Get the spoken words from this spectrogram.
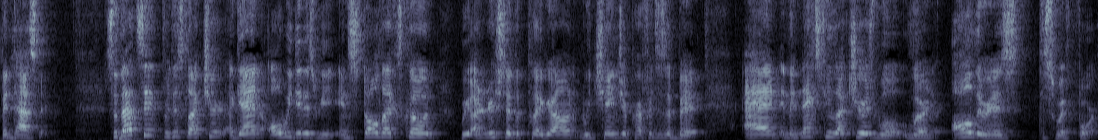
Fantastic. So that's it for this lecture. Again, all we did is we installed Xcode, we understood the playground, we changed our preferences a bit, and in the next few lectures, we'll learn all there is to Swift 4.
